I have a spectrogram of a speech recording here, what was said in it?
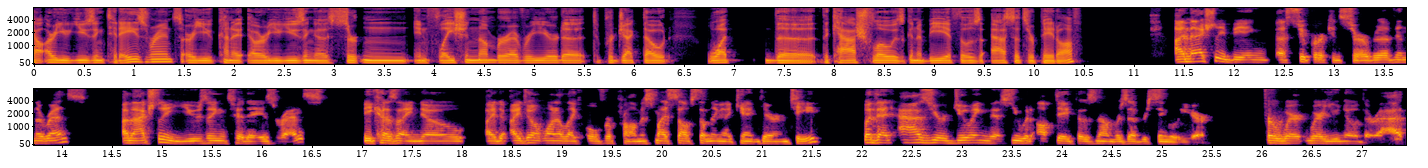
are you using today's rents are you kind of are you using a certain inflation number every year to to project out what the the cash flow is going to be if those assets are paid off I'm actually being a super conservative in the rents. I'm actually using today's rents because I know I, I don't want to like overpromise myself something I can't guarantee. But then as you're doing this, you would update those numbers every single year for where, where you know they're at.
